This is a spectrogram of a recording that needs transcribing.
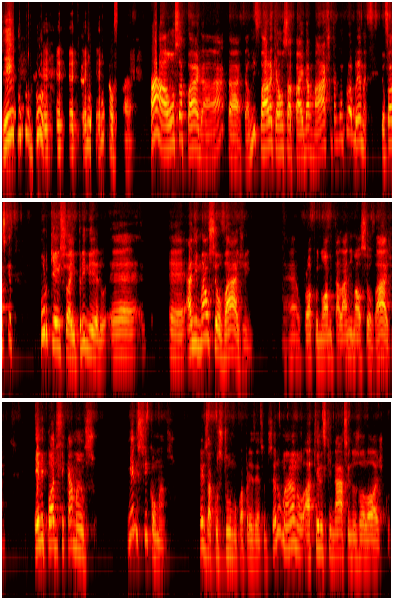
quem o Dudu? Dudu, meu pai. Ah, a onça parda. Ah, tá. Então me fala que a onça parda macho tá com problema. Eu faço que. Por que isso aí? Primeiro, é, é, animal selvagem, né, o próprio nome está lá, animal selvagem, ele pode ficar manso. E eles ficam mansos. Eles acostumam com a presença do ser humano, aqueles que nascem no zoológico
